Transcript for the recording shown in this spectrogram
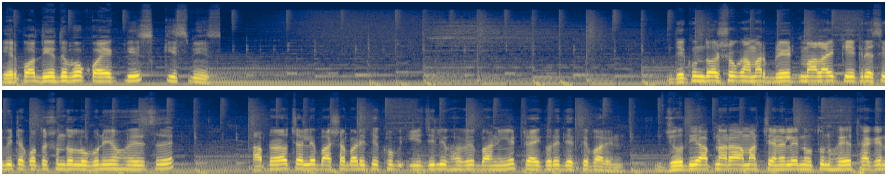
এরপর দিয়ে দেবো কয়েক পিস কিশমিশ দেখুন দর্শক, আমার ব্রেড মালাই কেক রেসিপিটা কত সুন্দর লোভনীয় হয়েছে। আপনারাও চাইলে বাসা বাড়িতে খুব ইজিলিভাবে বানিয়ে ট্রাই করে দেখতে পারেন। যদি আপনারা আমার চ্যানেলে নতুন হয়ে থাকেন,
